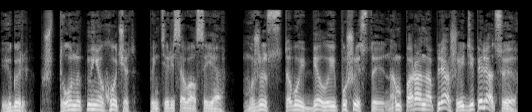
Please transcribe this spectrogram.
«Игорь, что он от меня хочет?» — поинтересовался я. «Мы же с тобой белые и пушистые, нам пора на пляж и депиляцию».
